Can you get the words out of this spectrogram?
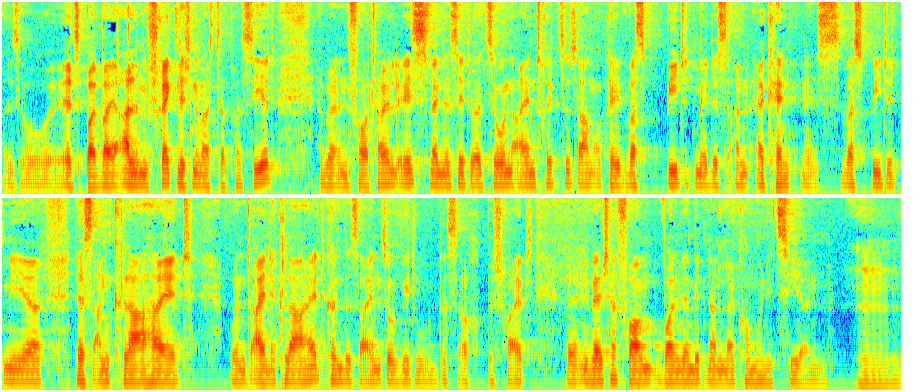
Also jetzt bei, bei allem Schrecklichen, was da passiert. Aber ein Vorteil ist, wenn eine Situation eintritt, zu sagen, okay, was bietet mir das an Erkenntnis? Was bietet mir das an Klarheit? Und eine Klarheit könnte sein, so wie du das auch beschreibst, äh, in welcher Form wollen wir miteinander kommunizieren? Mhm.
